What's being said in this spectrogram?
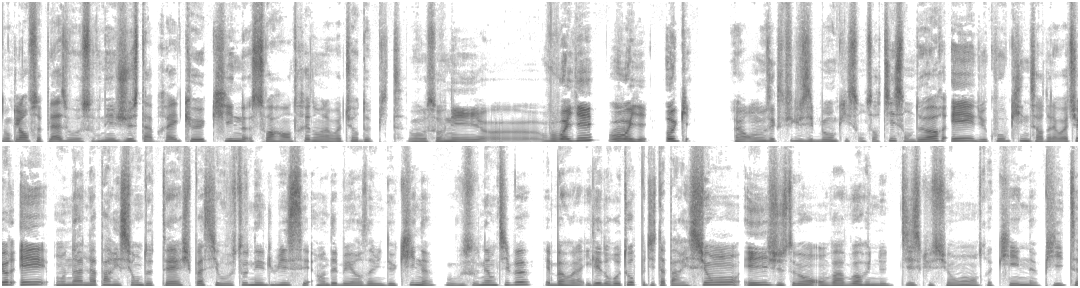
Donc là, on se place, vous vous souvenez, juste après que Kin soit rentré dans la voiture de Pete. Vous vous souvenez euh, Vous voyez Vous voyez, ok. Alors, on nous explique visiblement qu'ils sont sortis, ils sont dehors, et du coup, Kin sort de la voiture, et on a l'apparition de Tay. Je sais pas si vous vous souvenez de lui, c'est un des meilleurs amis de Kin. Vous vous souvenez un petit peu? Et ben voilà, il est de retour, petite apparition, et justement, on va avoir une discussion entre Kin, Pete,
